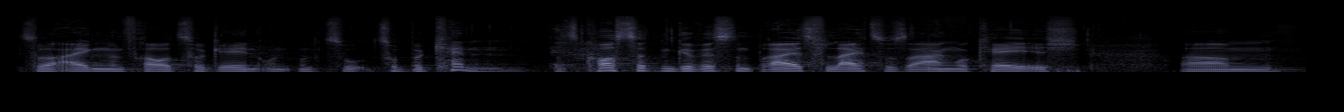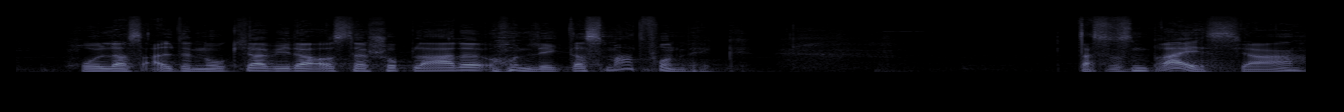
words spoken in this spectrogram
zur eigenen Frau zu gehen und, und zu, zu bekennen. Es kostet einen gewissen Preis, vielleicht zu sagen, okay, ich ähm, hole das alte Nokia wieder aus der Schublade und lege das Smartphone weg. Das ist ein Preis, ja.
